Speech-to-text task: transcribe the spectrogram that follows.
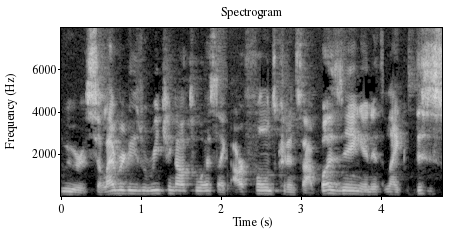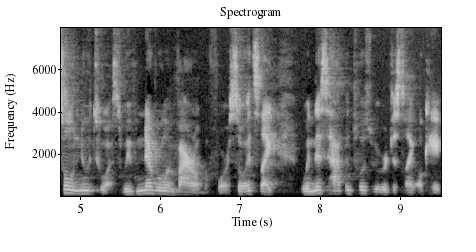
we were celebrities were reaching out to us. Like our phones couldn't stop buzzing. And it's like this is so new to us. We've never went viral before. So it's like when this happened to us, we were just like, okay,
